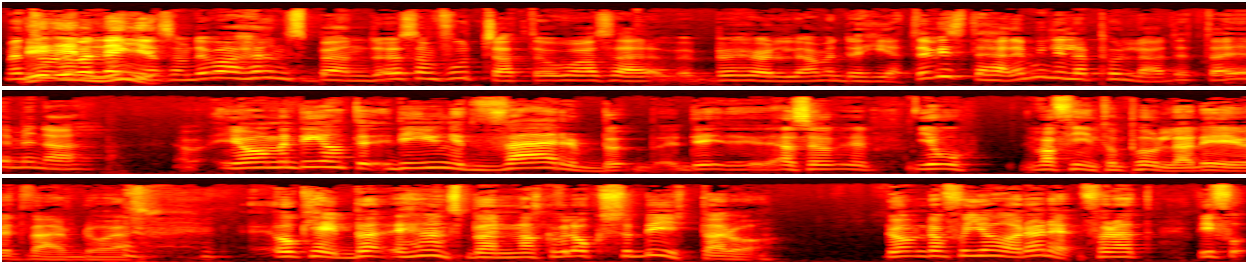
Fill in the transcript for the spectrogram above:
Men Det tror du det var är länge ni. som det var hönsbönder som fortsatte och var så här, behöll, ja men det heter visst det här är min lilla pulla, detta är mina... Ja, men det är, inte, det är ju inget verb. Det, alltså, jo, vad fint hon pullar, det är ju ett verb då, ja. Okej, bö- hönsbönderna ska väl också byta då? De, de får göra det, för att vi får,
